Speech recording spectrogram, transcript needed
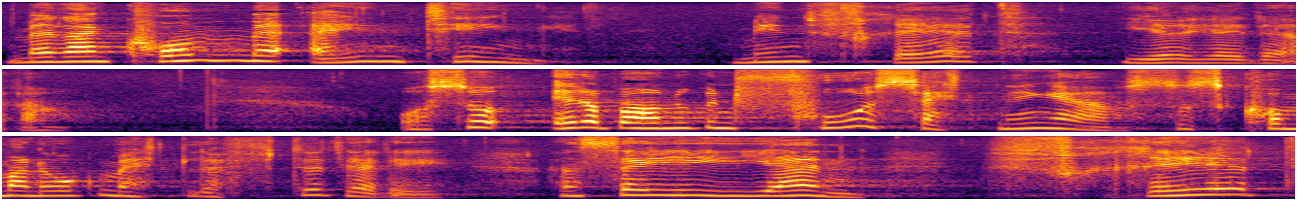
Men han kom med én ting. Min fred gir jeg dere. Og så er det bare noen få setninger, så kommer han også med et løfte til dem. Han sier igjen 'Fred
